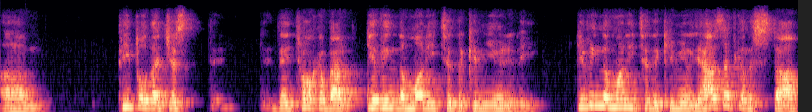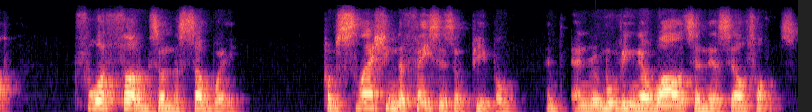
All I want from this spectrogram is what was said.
Um, people that just they talk about giving the money to the community. Giving the money to the community. How's that going to stop four thugs on the subway from slashing the faces of people and, and removing their wallets and their cell phones?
